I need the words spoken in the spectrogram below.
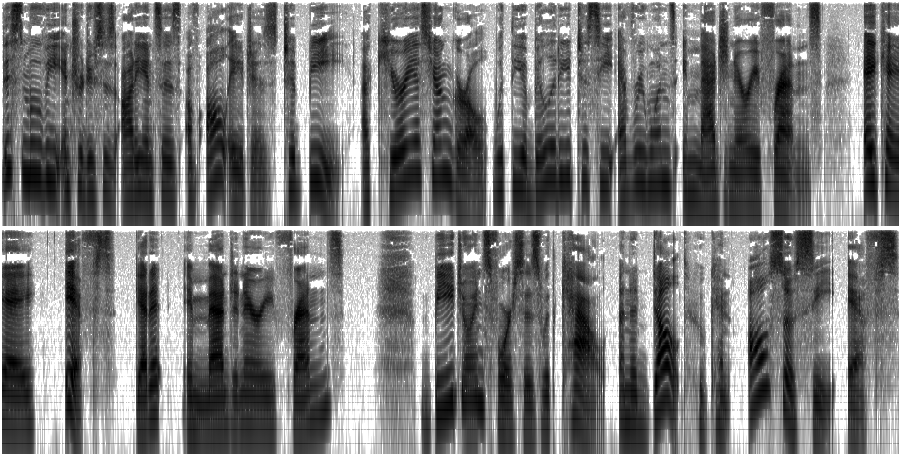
This movie introduces audiences of all ages to Bee, a curious young girl with the ability to see everyone's imaginary friends, aka IFs. Get it? Imaginary friends? Bee joins forces with Cal, an adult who can also see ifs,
